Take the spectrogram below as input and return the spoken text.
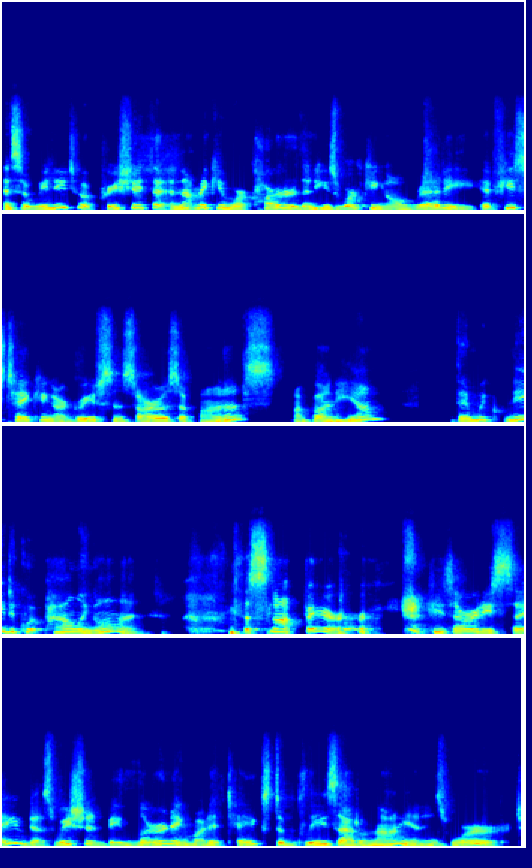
And so we need to appreciate that and not make him work harder than he's working already. If he's taking our griefs and sorrows upon us, upon him, then we need to quit piling on. That's not fair. he's already saved us. We should be learning what it takes to please Adonai in his word.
